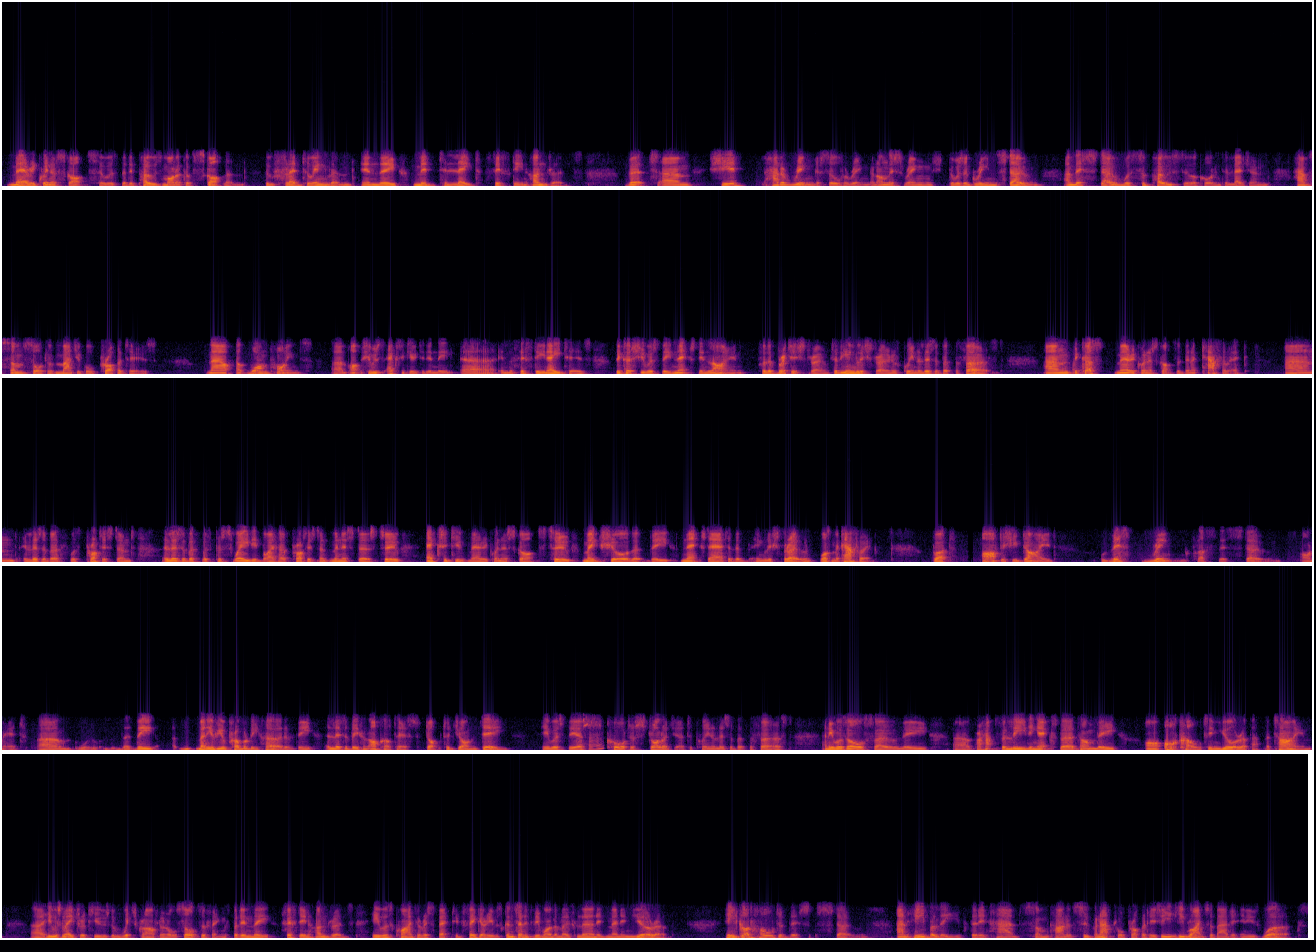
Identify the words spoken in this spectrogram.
Mary Queen of Scots, who was the deposed monarch of Scotland, who fled to England in the mid to late 1500s, that um, she had had a ring, a silver ring, and on this ring there was a green stone. And this stone was supposed to, according to legend, have some sort of magical properties. Now, at one point, um, uh, she was executed in the uh, in the 1580s because she was the next in line for the British throne, to the English throne of Queen Elizabeth I. And because Mary Queen of Scots had been a Catholic and Elizabeth was Protestant, Elizabeth was persuaded by her Protestant ministers to execute Mary Queen of Scots to make sure that the next heir to the English throne wasn't a Catholic. But after she died, this ring plus this stone on it, um, the, the many of you probably heard of the Elizabethan occultist, Dr. John Dee. He was the uh-huh. court astrologer to Queen Elizabeth I, and he was also the uh, perhaps the leading expert on the uh, occult in Europe at the time. Uh, he was later accused of witchcraft and all sorts of things, but in the 1500s, he was quite a respected figure. He was considered to be one of the most learned men in Europe. He got hold of this stone and he believed that it had some kind of supernatural properties. He, he writes about it in his works.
